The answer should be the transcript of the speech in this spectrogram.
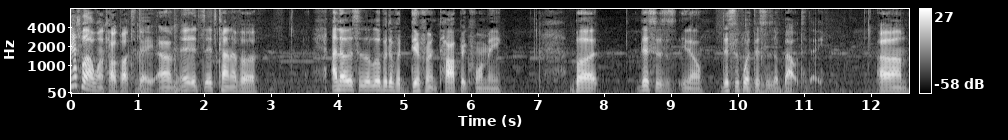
and that's what i want to talk about today um it's it's kind of a i know this is a little bit of a different topic for me but this is, you know, this is what this is about today. Um,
